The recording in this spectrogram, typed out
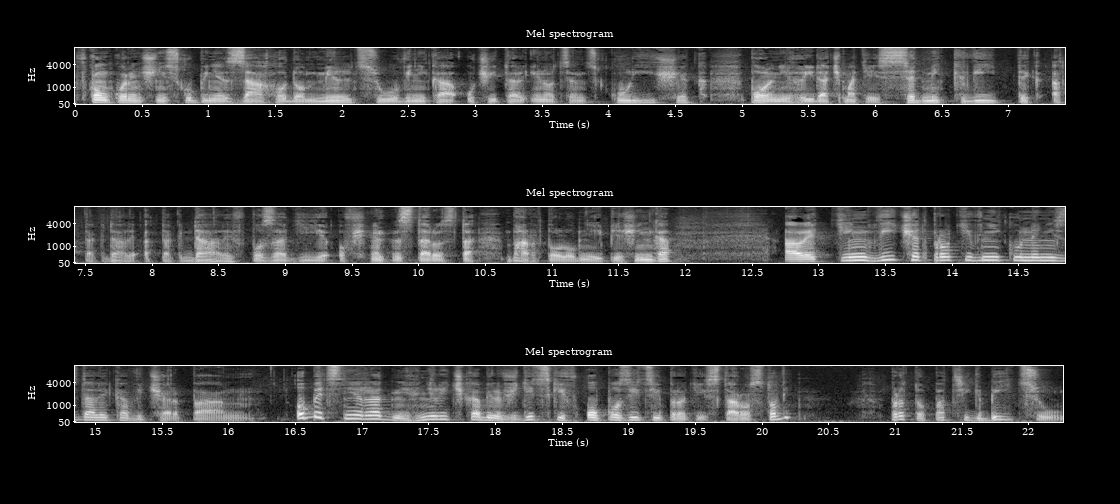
v konkurenční skupině záchodo milců vyniká učitel Inocenc Kulíšek, polní hlídač Matěj Sedmi Kvítek a tak dále a tak dále. V pozadí je ovšem starosta Bartoloměj Pěšinka. Ale tím výčet protivníků není zdaleka vyčerpán. Obecně radní Hnilička byl vždycky v opozici proti starostovi, proto patří k bíjcům.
